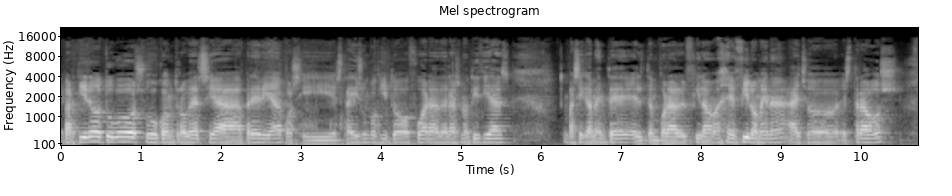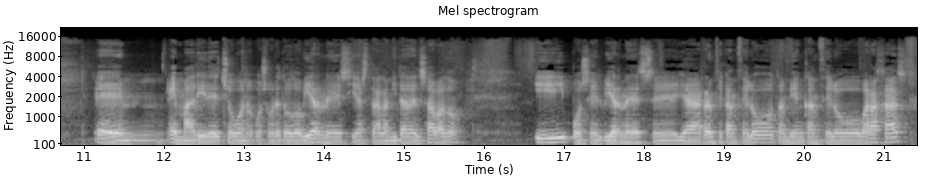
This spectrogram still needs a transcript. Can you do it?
El partido tuvo su controversia previa, por si estáis un poquito fuera de las noticias. Básicamente el temporal Filomena ha hecho estragos. Em, en Madrid, de hecho, bueno, pues sobre todo viernes y hasta la mitad del sábado. Y pues el viernes eh, ya Renfe canceló, también canceló Barajas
